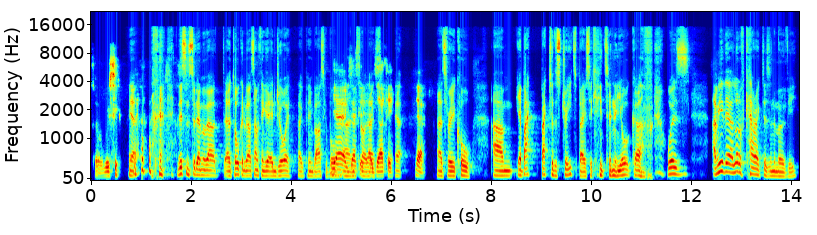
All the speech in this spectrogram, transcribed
So we'll see. Yeah, listens to them about uh, talking about something they enjoy, like playing basketball. Yeah, exactly, so exactly. Yeah, yeah, that's very cool. Um, yeah, back back to the streets, basically to New York. Uh, was I mean, there are a lot of characters in the movie.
